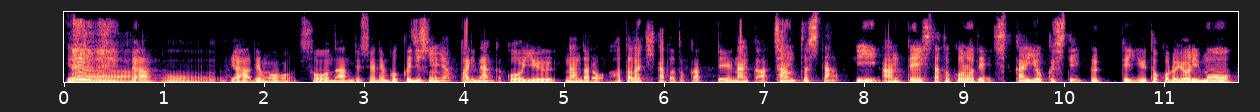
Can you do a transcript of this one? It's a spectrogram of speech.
い やいやー、うんいや、でも、そうなんですよね。僕自身やっぱりなんかこういう、なんだろう、働き方とかって、なんかちゃんとした、いい安定したところでしっかり良くしていくっていうところよりも、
